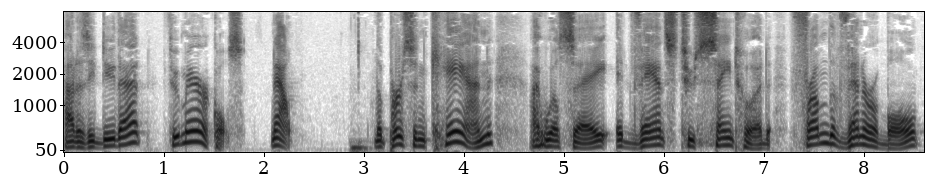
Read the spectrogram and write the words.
How does he do that? Through miracles. Now, the person can, I will say, advance to sainthood from the venerable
